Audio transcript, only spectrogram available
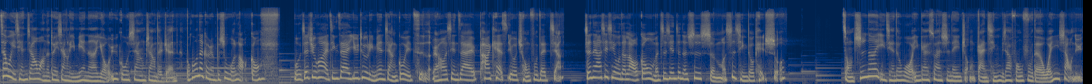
在我以前交往的对象里面呢，有遇过像这样的人，不过那个人不是我老公。我这句话已经在 YouTube 里面讲过一次了，然后现在 Podcast 又重复在讲。真的要谢谢我的老公，我们之间真的是什么事情都可以说。总之呢，以前的我应该算是那一种感情比较丰富的文艺少女，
